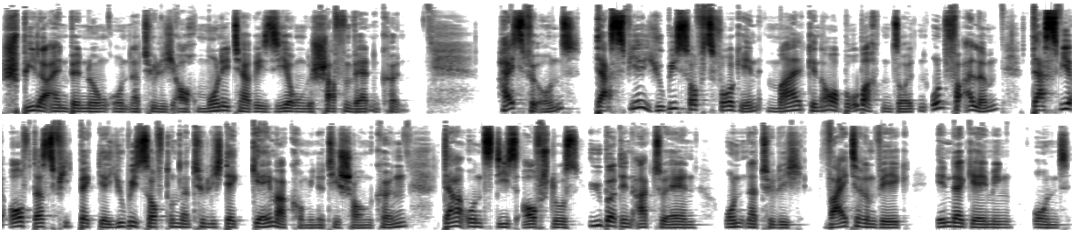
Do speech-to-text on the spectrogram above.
Spieleeinbindung und natürlich auch Monetarisierung geschaffen werden können. Heißt für uns, dass wir Ubisofts Vorgehen mal genauer beobachten sollten und vor allem, dass wir auf das Feedback der Ubisoft und natürlich der Gamer-Community schauen können, da uns dies Aufschluss über den aktuellen und natürlich weiteren Weg in der Gaming- und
